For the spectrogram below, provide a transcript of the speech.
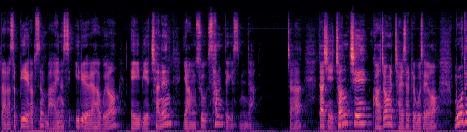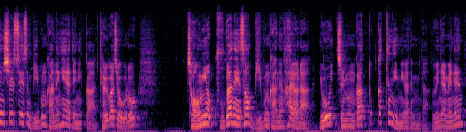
따라서 b의 값은 마이너스 1이어야 하고요. a, b의 차는 양수 3 되겠습니다. 자, 다시 전체 과정을 잘 살펴보세요. 모든 실수에서 미분 가능해야 되니까 결과적으로 정의역 구간에서 미분 가능하여라. 요 질문과 똑같은 의미가 됩니다. 왜냐면은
